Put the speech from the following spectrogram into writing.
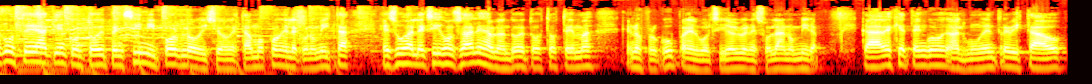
Regreso con ustedes aquí en Con Todo y Pensini por Globovisión. Estamos con el economista Jesús Alexis González hablando de todos estos temas que nos preocupan, el bolsillo del venezolano. Mira, cada vez que tengo algún entrevistado,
